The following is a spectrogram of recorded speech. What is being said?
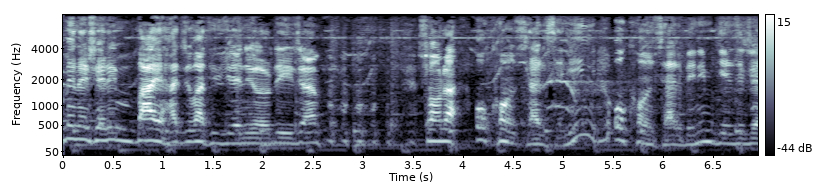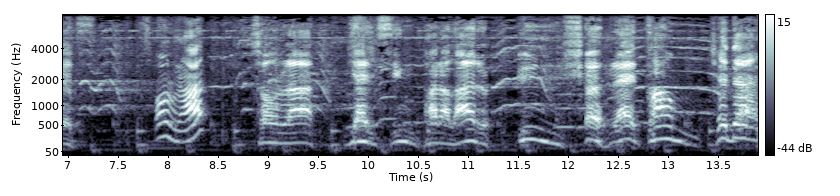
Menajerim Bay Hacivat ilgileniyor diyeceğim. Sonra o konser senin, o konser benim gezeceğiz. Sonra Sonra gelsin paralar, ün, şöhret. gam, keder.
